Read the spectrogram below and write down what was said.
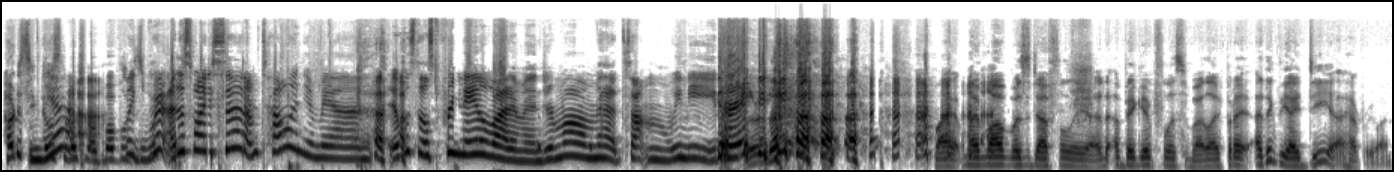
How does he know so much about public like that's why I said I'm telling you, man. It was those prenatal vitamins. Your mom had something we need, right? my my mom was definitely a, a big influence in my life, but I, I think the idea, everyone,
